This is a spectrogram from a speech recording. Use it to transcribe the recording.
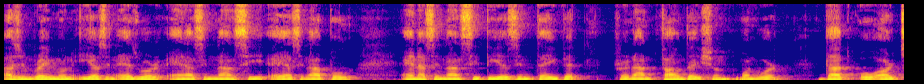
as in Raymond, E as in Edward, N as in Nancy, A as in Apple, N as in Nancy, D as in David, Renand Foundation, one word, dot org.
